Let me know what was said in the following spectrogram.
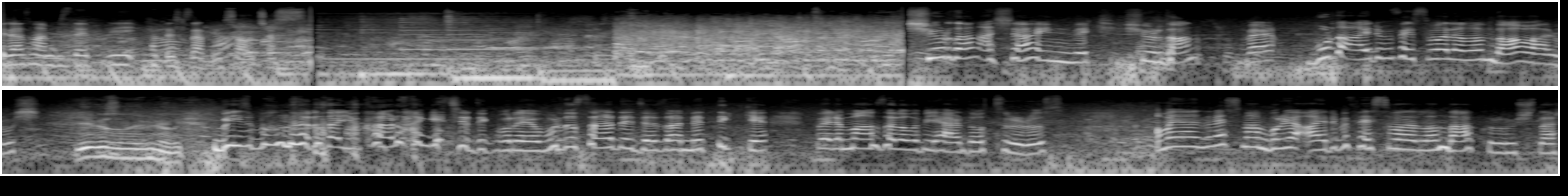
Birazdan biz de bir patates kızartması alacağız. Şuradan aşağı indik. Şuradan. Ve burada ayrı bir festival alanı daha varmış. İyi biz onu bilmiyorduk. Biz bunları da yukarıdan getirdik buraya. Burada sadece zannettik ki böyle manzaralı bir yerde otururuz. Ama yani resmen buraya ayrı bir festival alanı daha kurmuşlar.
